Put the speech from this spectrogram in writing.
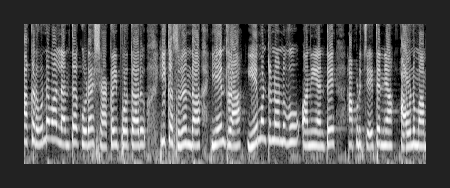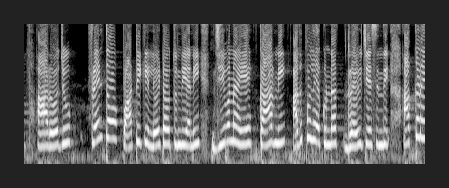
అక్కడ ఉన్న వాళ్ళంతా కూడా షాక్ అయిపోతారు. ఇక సునంద ఏంట్రా ఏమంటున్నావు నువ్వు? అని అంటే అప్పుడు చైతన్య అవును మామ్ ఆ రోజు ఫ్రెండ్తో పార్టీకి లేట్ అవుతుంది అని జీవనయ్యే కార్ని అదుపు లేకుండా డ్రైవ్ చేసింది. అక్కడే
